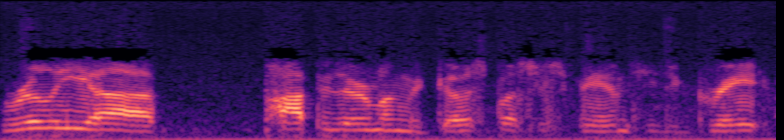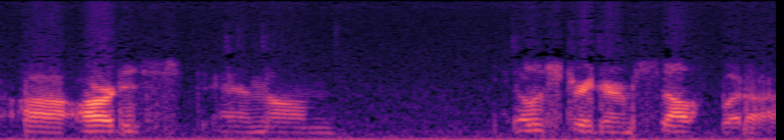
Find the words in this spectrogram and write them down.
Really uh, popular among the Ghostbusters fans. He's a great uh, artist and um, illustrator himself. But uh,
